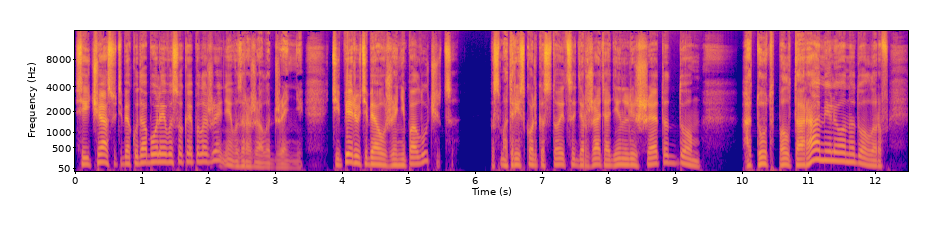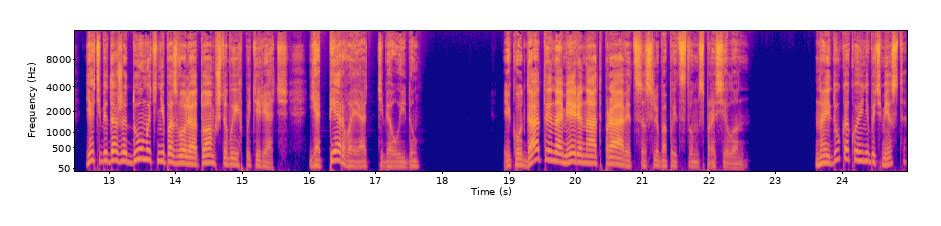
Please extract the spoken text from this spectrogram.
сейчас у тебя куда более высокое положение», — возражала Дженни. «Теперь у тебя уже не получится. Посмотри, сколько стоит содержать один лишь этот дом. А тут полтора миллиона долларов. Я тебе даже думать не позволю о том, чтобы их потерять. Я первая от тебя уйду». «И куда ты намерена отправиться?» — с любопытством спросил он. «Найду какое-нибудь место.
